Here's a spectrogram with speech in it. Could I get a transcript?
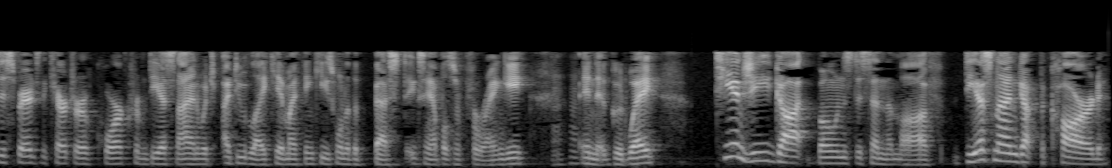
disparage the character of Quark from DS9, which I do like him. I think he's one of the best examples of Ferengi mm-hmm. in a good way. TNG got Bones to send them off. DS9 got Picard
